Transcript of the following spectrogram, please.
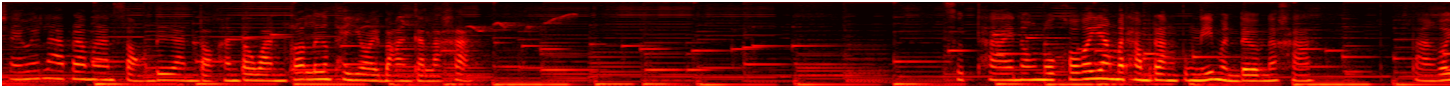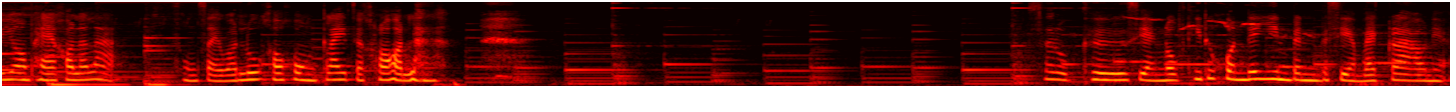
ใช้เวลาประมาณ 2 เดือน ดอกทันตะวันก็เริ่มทยอยบานกันละค่ะ สุดท้ายน้องนกเขาก็ยังมาทำรังตรงนี้เหมือนเดิมนะคะ ป่านก็ยอมแพ้เขาแล้วล่ะ สงสัยว่าลูกเขาคงใกล้จะคลอดล้วสรุปคือเสียงนกที่ทุกคนได้ยินเป็นเสียงแบ็กกราวน์เนี่ย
